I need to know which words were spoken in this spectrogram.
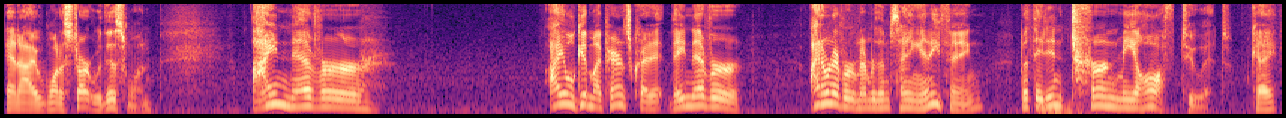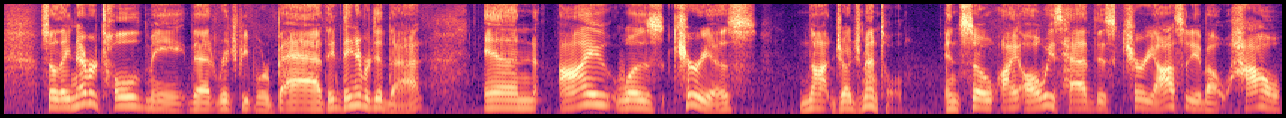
and I want to start with this one, I never, I will give my parents credit. They never, I don't ever remember them saying anything, but they didn't turn me off to it. Okay. So they never told me that rich people were bad. They, they never did that. And I was curious, not judgmental. And so I always had this curiosity about how,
